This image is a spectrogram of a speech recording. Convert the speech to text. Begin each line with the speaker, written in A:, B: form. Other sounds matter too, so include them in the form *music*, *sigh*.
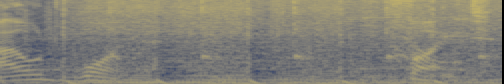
A: Round one. Fight.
